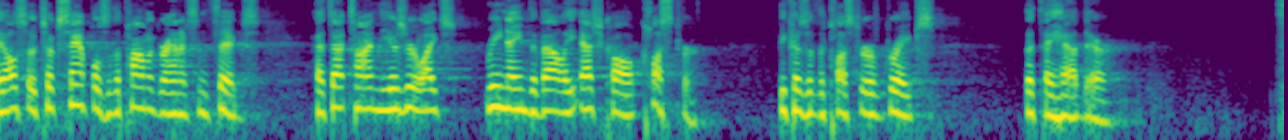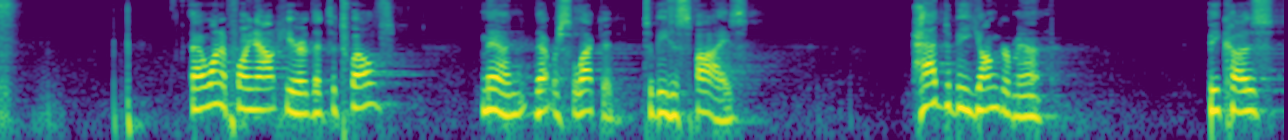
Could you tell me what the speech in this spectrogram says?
They also took samples of the pomegranates and figs. At that time, the Israelites renamed the valley Eshcol Cluster because of the cluster of grapes that they had there. And I want to point out here that the 12 men that were selected to be his spies had to be younger men because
